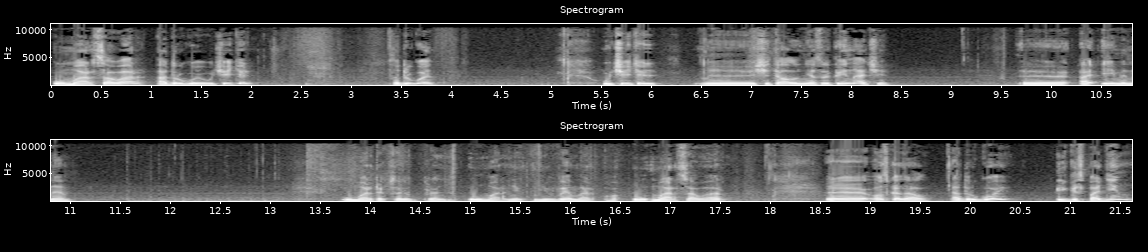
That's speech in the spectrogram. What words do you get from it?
Умар Савар, а другой учитель, а другой? Учитель э, считал несколько иначе, э, а именно Умар, так правильно, Умар, не, не Вемар, а Умар Савар, э, он сказал, а другой и господин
